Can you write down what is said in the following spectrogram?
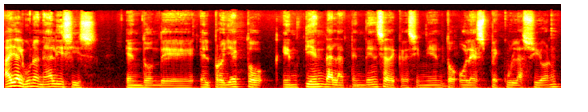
¿Hay algún análisis en donde el proyecto entienda la tendencia de crecimiento o la especulación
